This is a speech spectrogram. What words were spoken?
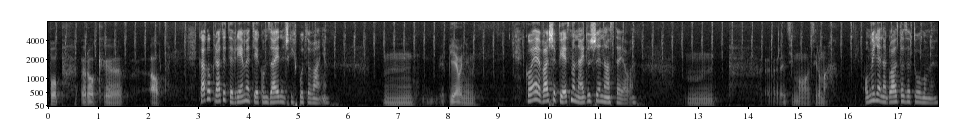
pop, rock, e, alt. Kako kratite vrijeme tijekom zajedničkih putovanja? Mm, pjevanjem, Koja je vaša pjesma najduže nastajala? mm, recimo, siromah. Omiljena glazba za tulume.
